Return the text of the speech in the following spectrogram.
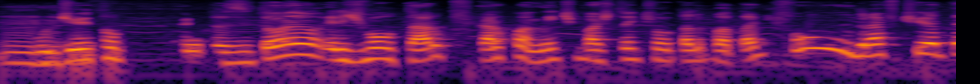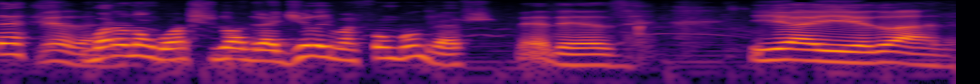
uhum. o Jason Então eles voltaram, ficaram com a mente bastante voltada para ataque. Foi um draft até, Verdade. embora eu não goste do André Dillard, mas foi um bom draft. Beleza. E aí, Eduardo?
